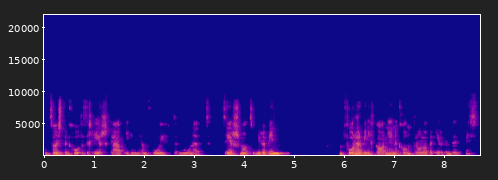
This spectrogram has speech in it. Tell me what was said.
Und so ist dann gekommen, dass ich erst, glaube irgendwie am fünften Monat das erste Mal zu ihr bin. Und vorher bin ich gar nie in einer Kontrolle oder irgendetwas.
